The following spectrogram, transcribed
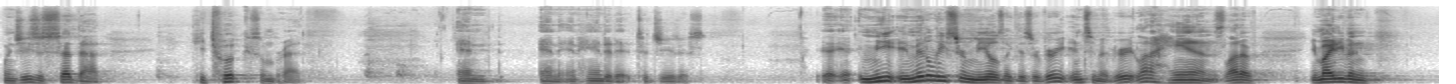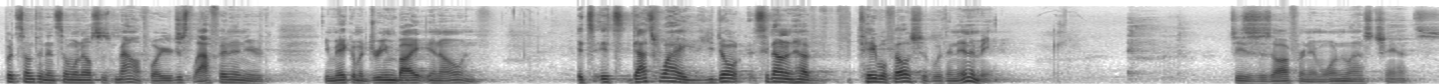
when Jesus said that, he took some bread and, and, and handed it to Judas. Middle Eastern meals like this are very intimate, very, a lot of hands, a lot of, you might even put something in someone else's mouth while you're just laughing and you you make them a dream bite, you know, and it's, it's, that's why you don't sit down and have table fellowship with an enemy. Jesus is offering him one last chance.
